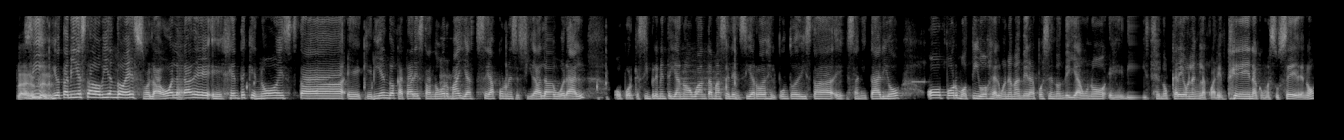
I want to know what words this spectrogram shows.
sí, yo también he estado viendo eso, la ola de eh, gente que no está eh, queriendo acatar esta norma, ya sea por necesidad laboral o porque simplemente ya no aguanta más el encierro desde el punto de vista eh, sanitario o por motivos de alguna manera, pues en donde ya uno eh, dice, no creo en la, cuarentena, como sucede, ¿no?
